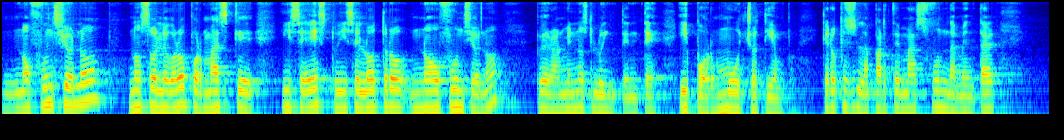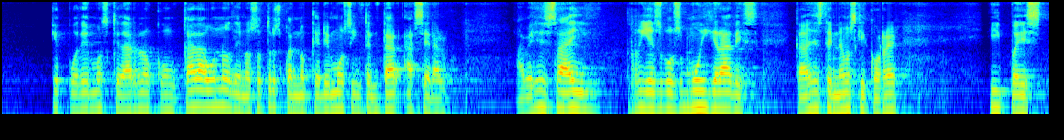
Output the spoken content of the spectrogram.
no funcionó, no se logró, por más que hice esto, hice el otro, no funcionó, pero al menos lo intenté y por mucho tiempo. Creo que esa es la parte más fundamental que podemos quedarnos con cada uno de nosotros cuando queremos intentar hacer algo. A veces hay riesgos muy graves que a veces tenemos que correr y pues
